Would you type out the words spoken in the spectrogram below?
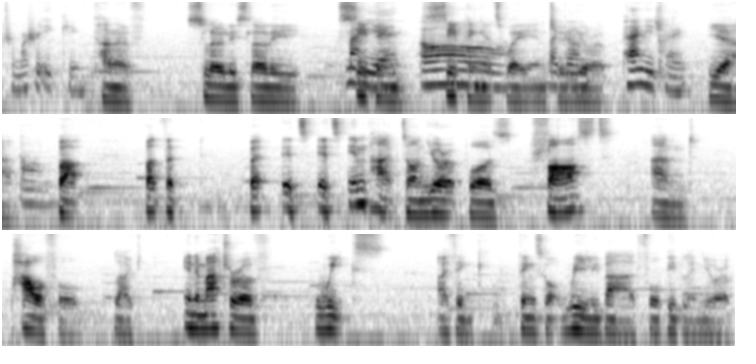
什么是 eking？ kind of slowly, slowly 蔓延 seeping, seeping its Oh, way into like a Europe. penetrate. Yeah, Oh. but but the but its its impact on Europe was fast and powerful. Like in a matter of weeks, I think things got really bad for people in Europe.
